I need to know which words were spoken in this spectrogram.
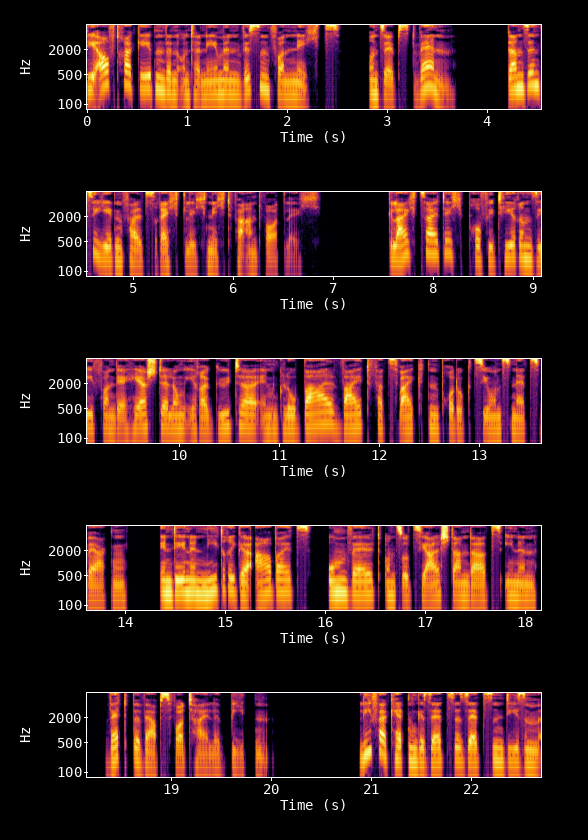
Die auftraggebenden Unternehmen wissen von nichts, und selbst wenn, dann sind sie jedenfalls rechtlich nicht verantwortlich. Gleichzeitig profitieren sie von der Herstellung ihrer Güter in global weit verzweigten Produktionsnetzwerken, in denen niedrige Arbeits-, Umwelt- und Sozialstandards ihnen Wettbewerbsvorteile bieten. Lieferkettengesetze setzen diesem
